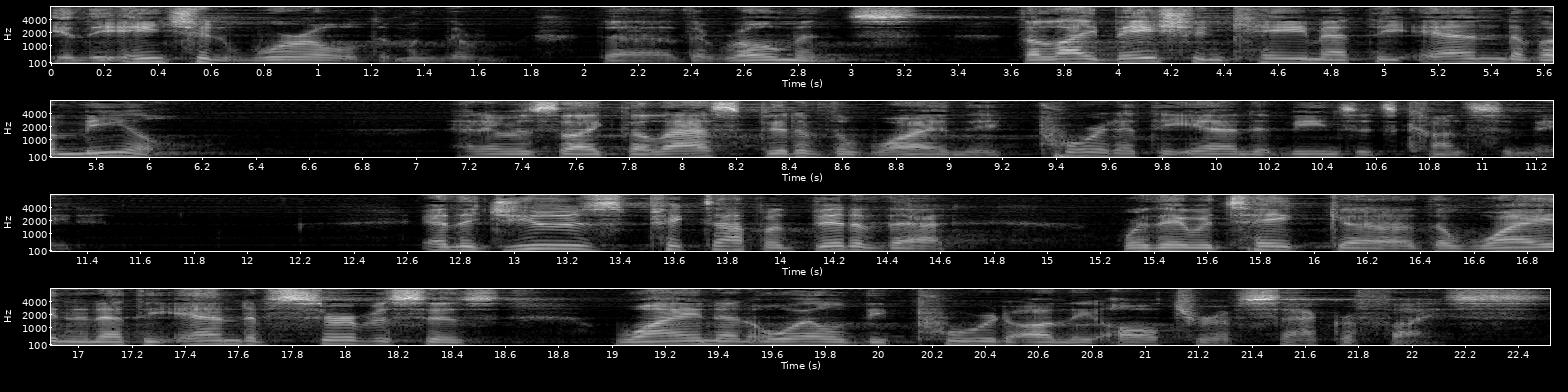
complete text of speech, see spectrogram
In the ancient world, among the, the, the Romans, the libation came at the end of a meal. And it was like the last bit of the wine, they pour it at the end, it means it's consummated. And the Jews picked up a bit of that where they would take uh, the wine and at the end of services, wine and oil would be poured on the altar of sacrifice.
